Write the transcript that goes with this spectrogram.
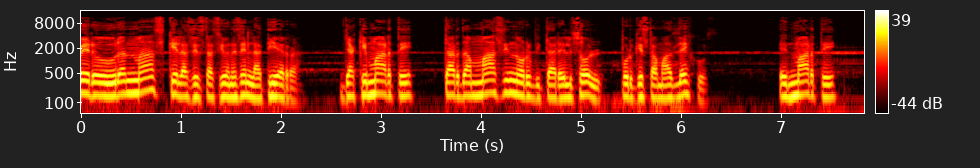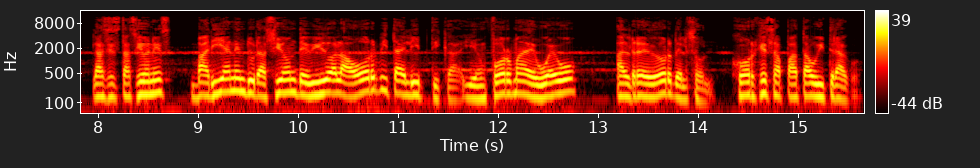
pero duran más que las estaciones en la Tierra, ya que Marte tarda más en orbitar el Sol porque está más lejos. En Marte, las estaciones varían en duración debido a la órbita elíptica y en forma de huevo alrededor del Sol. Jorge Zapata Huitrago,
